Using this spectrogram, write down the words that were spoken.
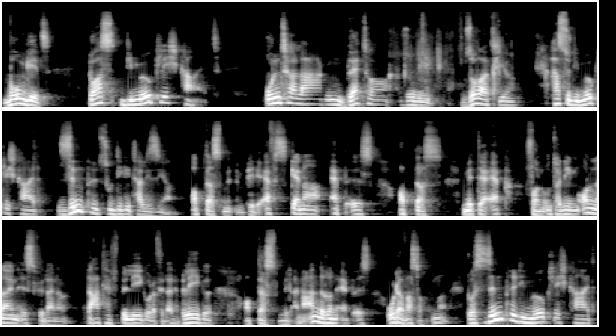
worum geht's? Du hast die Möglichkeit, Unterlagen, Blätter, so wie sowas hier, hast du die Möglichkeit, simpel zu digitalisieren. Ob das mit einem PDF-Scanner App ist, ob das mit der App von Unternehmen online ist für deine Datev-Belege oder für deine Belege, ob das mit einer anderen App ist oder was auch immer. Du hast simpel die Möglichkeit,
